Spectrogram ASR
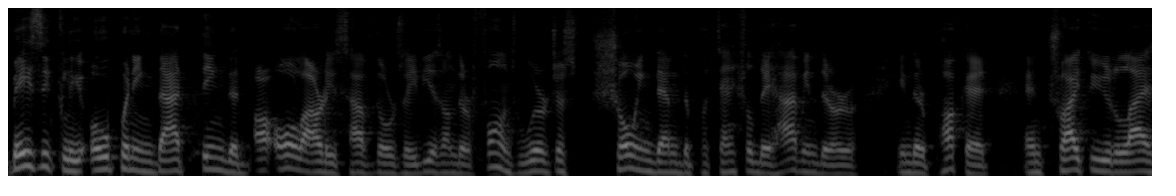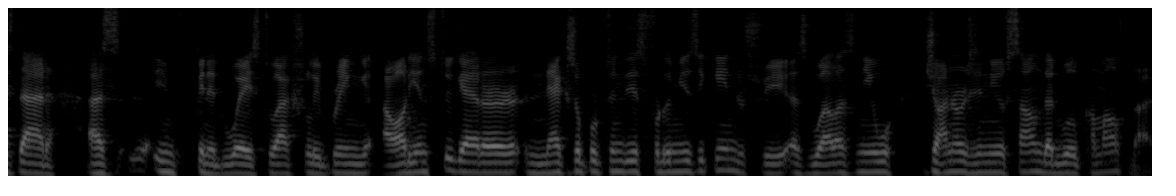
basically opening that thing that all artists have those ideas on their phones. We're just showing them the potential they have in their in their pocket and try to utilize that as infinite ways to actually bring audience together, next opportunities for the music industry, as well as new genres and new sound that will come out of that.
